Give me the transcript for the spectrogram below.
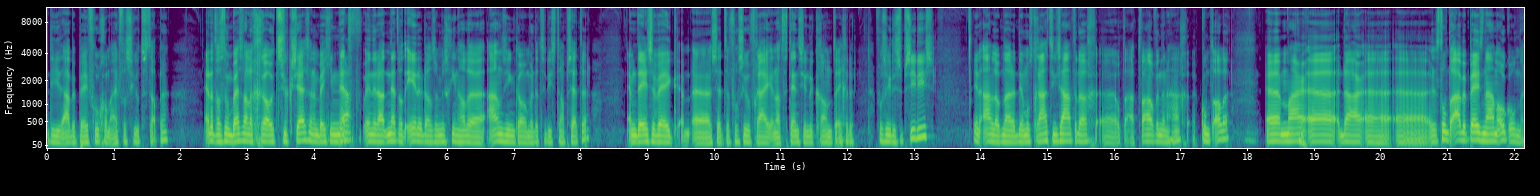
die het ABP vroegen om uit fossiel te stappen. En dat was toen best wel een groot succes. En een beetje net, ja. inderdaad net wat eerder dan ze misschien hadden aanzien komen dat ze die stap zetten. En deze week zette Fossielvrij een advertentie in de krant tegen de fossiele subsidies. in aanloop naar de demonstratie zaterdag eh, op de A12 in Den Haag. Komt alle. Eh, maar eh, daar eh, eh, stond de ABP's naam ook onder.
